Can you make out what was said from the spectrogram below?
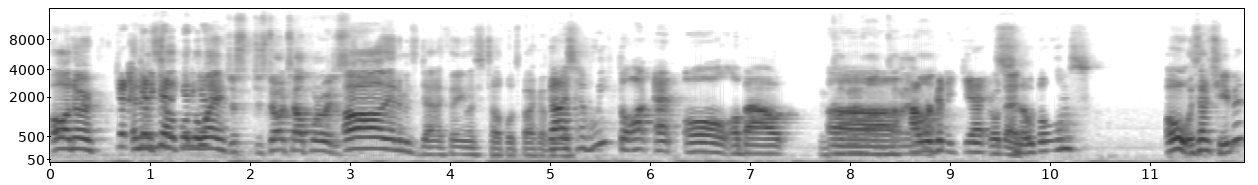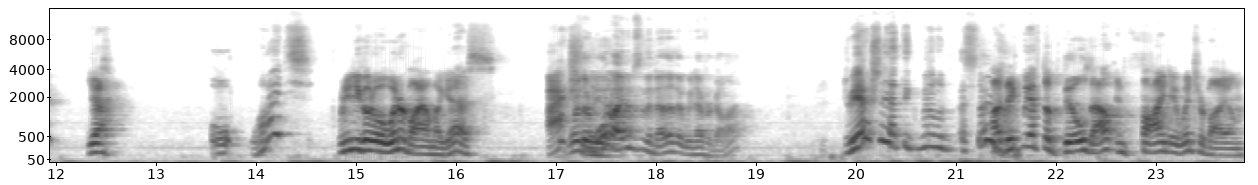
Oh no! Get it, get it, Enderman's get it, get it, get it. away. Just, just don't teleport away. Just Oh, the Enderman's dead. I think unless he teleports back up. Guys, here. have we thought at all about I'm hot, uh, coming in how we're gonna get Roll dead. snow golems? Oh, is that achievement? Yeah, Oh, what? we need to go to a winter biome, I guess. Actually, Were there more uh, items in the Nether that we never got? Do we actually have to build a stone? I think we have to build out and find a winter biome.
